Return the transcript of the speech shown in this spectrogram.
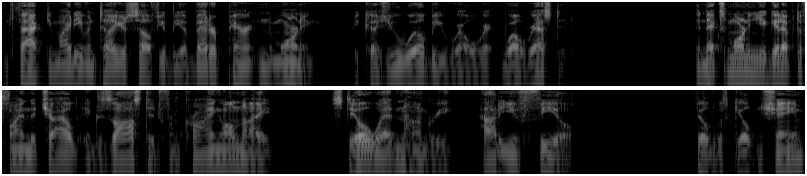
In fact, you might even tell yourself you'll be a better parent in the morning because you will be well, well rested. The next morning, you get up to find the child exhausted from crying all night, still wet and hungry. How do you feel? Filled with guilt and shame?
